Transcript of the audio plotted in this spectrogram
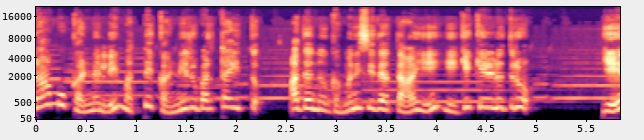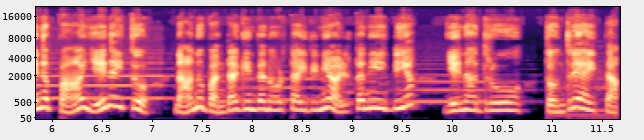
ರಾಮು ಕಣ್ಣಲ್ಲಿ ಮತ್ತೆ ಕಣ್ಣೀರು ಬರ್ತಾ ಇತ್ತು. ಅದನ್ನು ಗಮನಿಸಿದ ತಾಯಿ ಹೀಗೆ ಕೇಳಿದ್ರು. ಏನಪ್ಪಾ, ಏನಾಯ್ತು? ನಾನು ಬಂದಾಗಿಂದ ನೋಡ್ತಾ ಇದ್ದೀನಿ, ಅಳ್ತಾನೆ ಇದ್ದೀಯಾ? ಏನಾದ್ರೂ ತೊಂದ್ರೆ ಆಯ್ತಾ?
